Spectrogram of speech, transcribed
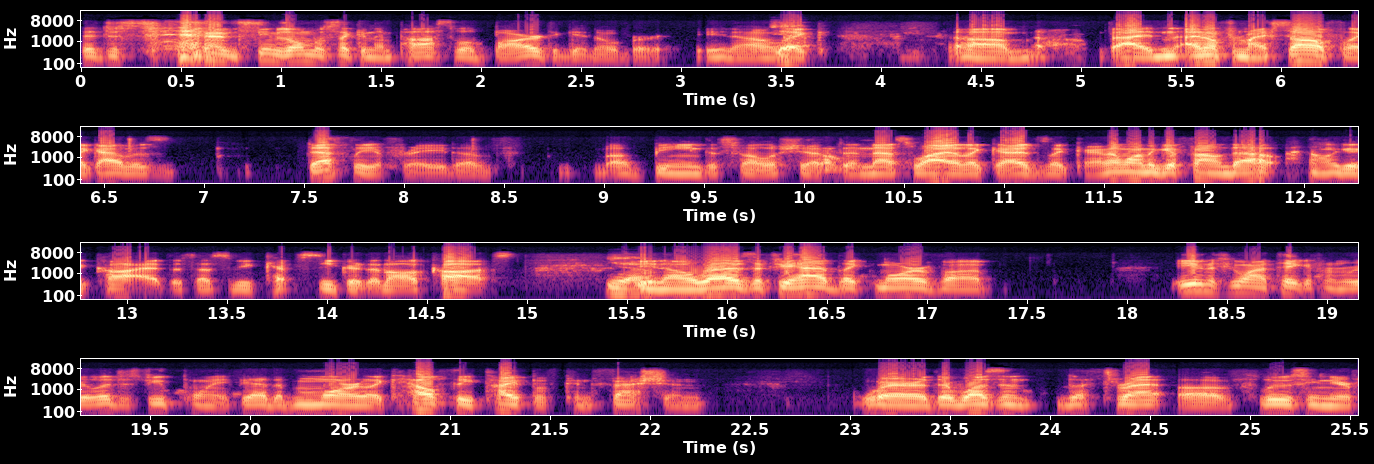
it just it seems almost like an impossible bar to get over. You know, yeah. like um, I, I know for myself, like I was deathly afraid of of being disfellowshipped, and that's why like I was like I don't want to get found out. I don't want to get caught. This has to be kept secret at all costs. Yeah. You know, whereas if you had like more of a even if you want to take it from a religious viewpoint, if you had a more like healthy type of confession where there wasn't the threat of losing your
